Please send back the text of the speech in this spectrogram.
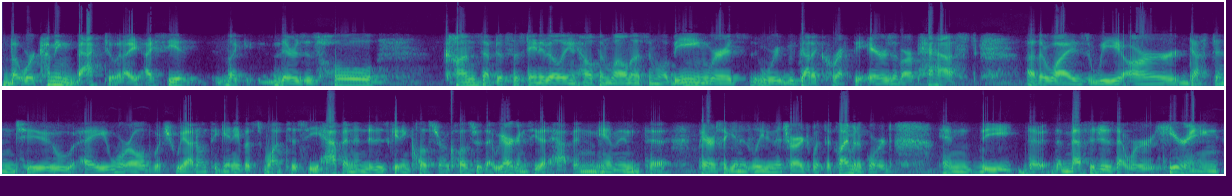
But we're coming back to it. I, I see it like there's this whole concept of sustainability and health and wellness and well-being where it's we have got to correct the errors of our past. Otherwise we are destined to a world which we I don't think any of us want to see happen and it is getting closer and closer that we are going to see that happen. I mean the, Paris again is leading the charge with the climate accord and the, the the messages that we're hearing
